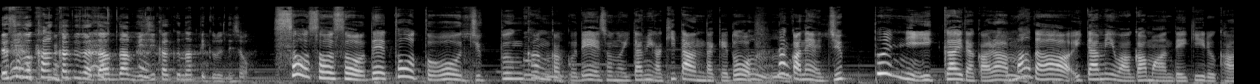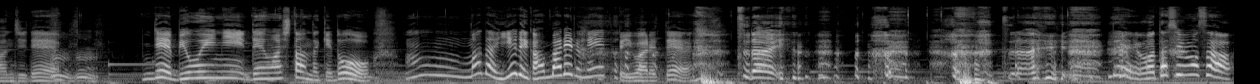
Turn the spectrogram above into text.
でその間隔がだんだん短くなってくるんでしょ？そうそうそう。でとうとう10分間隔でその痛みが来たんだけど、うんうん。なんかね10分に1回だから、うん。まだ痛みは我慢できる感じで。う、んうん。で病院に電話したんだけど「うーんまだ家で頑張れるね」って言われて。辛い。辛い。で私もさ、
